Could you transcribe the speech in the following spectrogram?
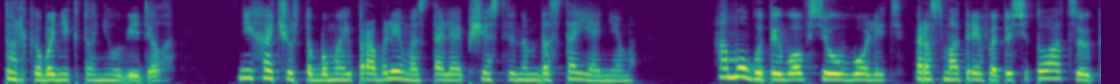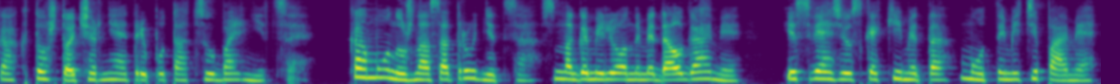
Только бы никто не увидел. Не хочу, чтобы мои проблемы стали общественным достоянием. А могут и вовсе уволить, рассмотрев эту ситуацию как то, что очерняет репутацию больницы. Кому нужна сотрудница с многомиллионными долгами и связью с какими-то мутными типами?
